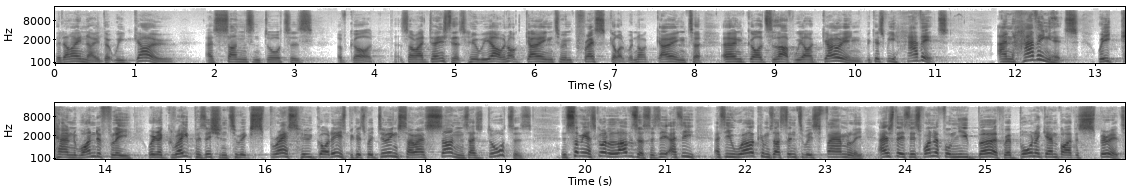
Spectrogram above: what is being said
that I know, that we go as sons and daughters of God. That's our identity. That's who we are. We're not going to impress God. We're not going to earn God's love. We are going because we have it. And having it, we can wonderfully, we're in a great position to express who God is because we're doing so as sons, as daughters. There's something as God loves us, as he, as, he, as he welcomes us into His family, as there's this wonderful new birth, we're born again by the Spirit.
